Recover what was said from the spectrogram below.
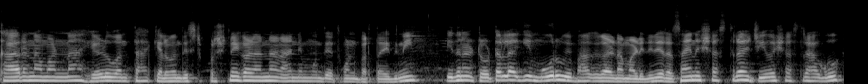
ಕಾರಣವನ್ನು ಹೇಳುವಂತಹ ಕೆಲವೊಂದಿಷ್ಟು ಪ್ರಶ್ನೆಗಳನ್ನು ನಾನು ನಿಮ್ಮ ಮುಂದೆ ಎತ್ಕೊಂಡು ಬರ್ತಾ ಇದ್ದೀನಿ. ಇದನ್ನು ಟೋಟಲಾಗಿ ಮೂರು ವಿಭಾಗಗಳನ್ನ ಮಾಡಿದ್ದೀನಿ. ರಸಾಯನಶಾಸ್ತ್ರ, ಜೀವಶಾಸ್ತ್ರ ಹಾಗೂ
